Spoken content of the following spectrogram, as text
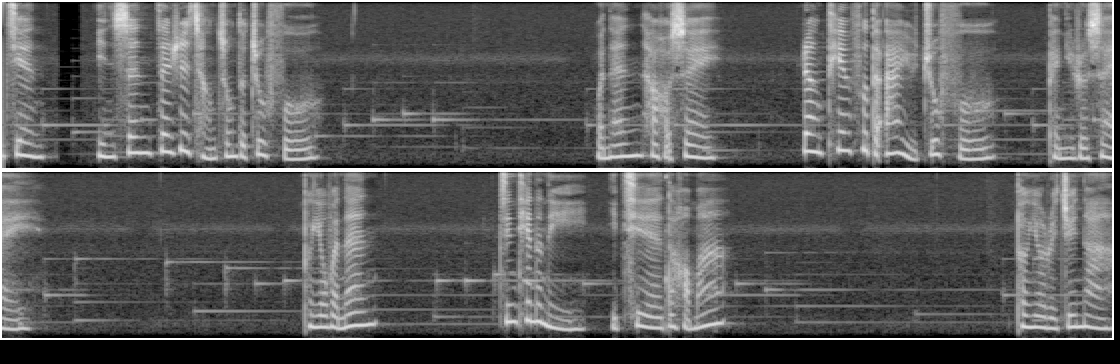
见隐身在日常中的祝福。晚安，好好睡，让天父的爱与祝福陪你入睡。朋友，晚安。今天的你一切都好吗？朋友 Regina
